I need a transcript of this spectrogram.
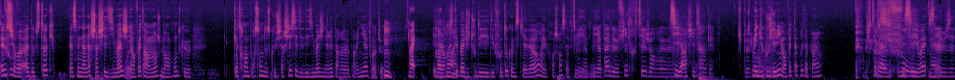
Même fou. sur euh, Adobe Stock, la semaine dernière, je cherchais des images Ouais. et en fait, à un moment, je me rends compte que 80% de ce que je cherchais, c'était des images générées par, euh, par une IA. Quoi. ouais, tu vois. Et alors que c'était ouais. pas du tout des, des photos comme ce qu'il y avait avant et franchement, ça fait. Il n'y a, pas de filtre, tu sais, genre... euh, Si, il y a un filtre. Ah, ok. Tu peux, Mais du coup, je l'ai mis, mais en fait, après, t'as plus rien. Putain, c'est mais c'est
